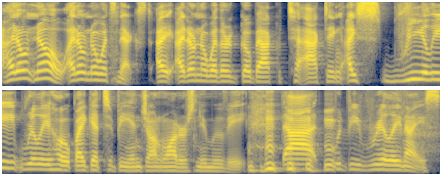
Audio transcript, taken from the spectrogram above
I don't know. I don't know what's next. I, I don't know whether to go back to acting. I s- really, really hope I get to be in John Waters' new movie. That would be really nice.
